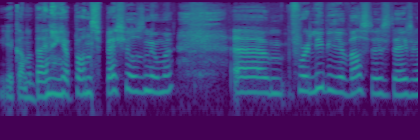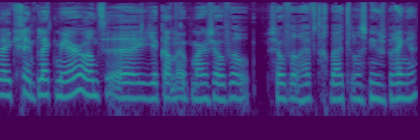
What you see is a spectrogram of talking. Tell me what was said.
je kan het bijna Japan specials noemen. Um, voor Libië was dus deze week geen plek meer. Want je kan ook maar zoveel, zoveel heftig buitenlands nieuws brengen.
